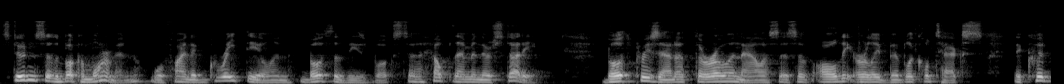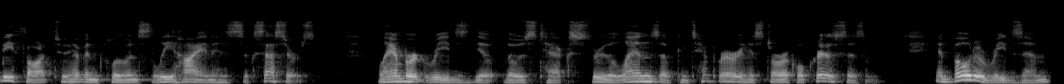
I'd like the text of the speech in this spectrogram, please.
Students of the Book of Mormon will find a great deal in both of these books to help them in their study. Both present a thorough analysis of all the early biblical texts that could be thought to have influenced Lehi and his successors. Lambert reads the, those texts through the lens of contemporary historical criticism, and Boda reads them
